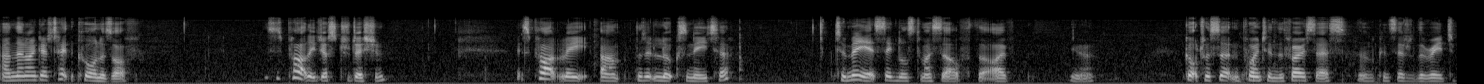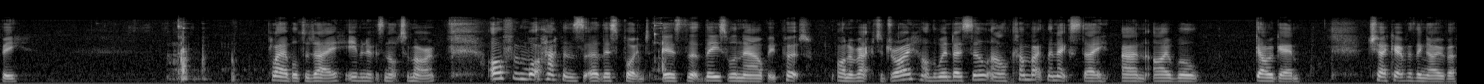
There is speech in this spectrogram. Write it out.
and then I'm going to take the corners off. This is partly just tradition. It's partly um, that it looks neater. To me it signals to myself that I've, you know, got to a certain point in the process and consider the reed to be playable today, even if it's not tomorrow. Often what happens at this point is that these will now be put on a rack to dry on the windowsill and I'll come back the next day and I will go again check everything over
